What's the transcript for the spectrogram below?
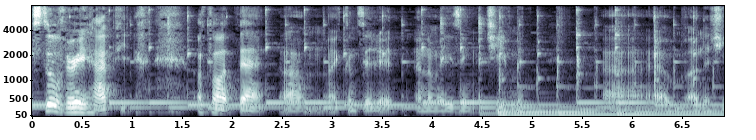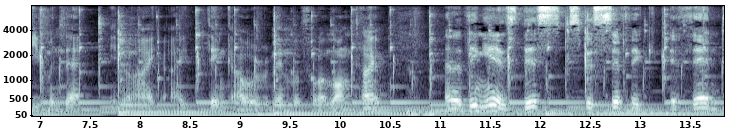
still very happy about that. Um, I consider it an amazing achievement, uh, an achievement that you know I, I think I will remember for a long time. And the thing is, this specific event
